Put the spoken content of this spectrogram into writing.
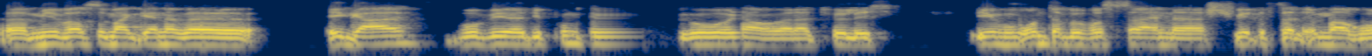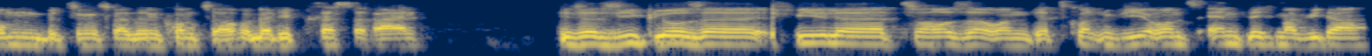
Äh, mir war es immer generell egal, wo wir die Punkte geholt haben, aber natürlich irgendwo im Unterbewusstsein äh, schwirrt es dann immer rum, beziehungsweise dann kommt es auch über die Presse rein. Diese sieglose Spiele zu Hause und jetzt konnten wir uns endlich mal wieder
